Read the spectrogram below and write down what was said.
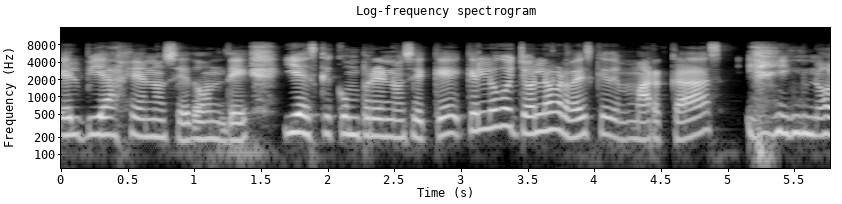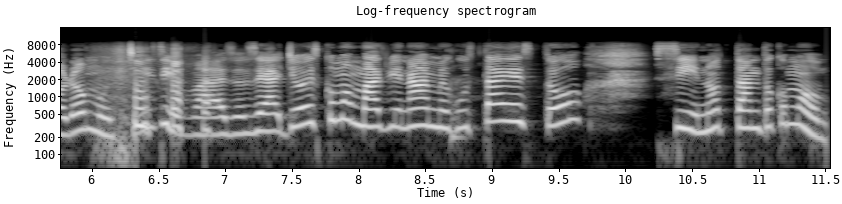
el viaje a no sé dónde, y es que compré no sé qué, que luego yo la verdad es que de marcas ignoro muchísimas, o sea, yo es como más bien, ah, me gusta esto, Sí, no tanto como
